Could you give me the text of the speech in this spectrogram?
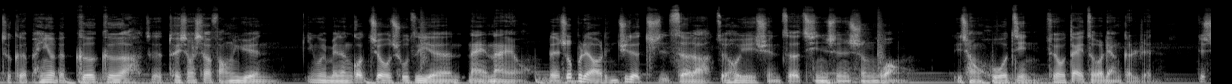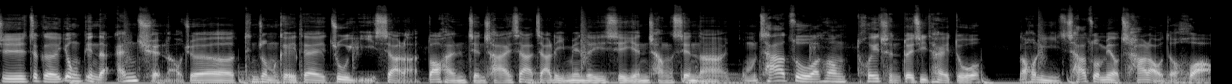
这个朋友的哥哥啊，这个退休消防员，因为没能够救出自己的奶奶哦，忍受不了邻居的指责啦，最后也选择轻生身亡。一场火警最后带走了两个人。就是这个用电的安全啊，我觉得听众们可以再注意一下啦，包含检查一下家里面的一些延长线啊，我们插座啊，通常灰尘堆积太多，然后你插座没有插牢的话，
